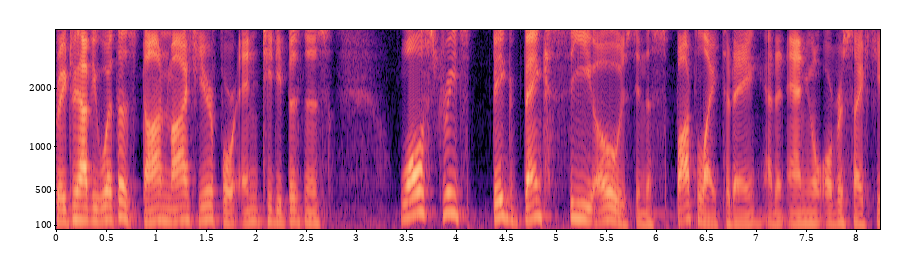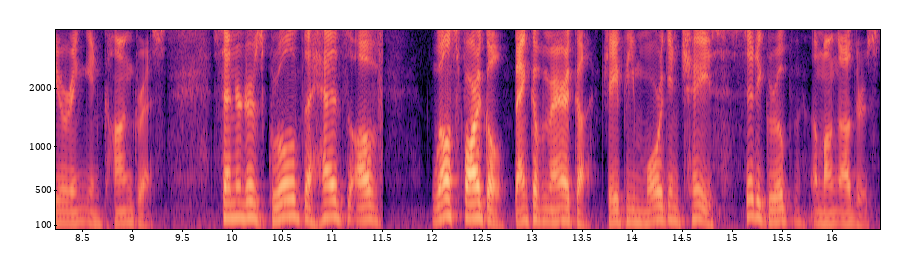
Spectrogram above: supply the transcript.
Great to have you with us. Don Ma here for NTD Business. Wall Street's big bank CEOs in the spotlight today at an annual oversight hearing in Congress. Senators grilled the heads of Wells Fargo, Bank of America, JP Morgan Chase, Citigroup, among others.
